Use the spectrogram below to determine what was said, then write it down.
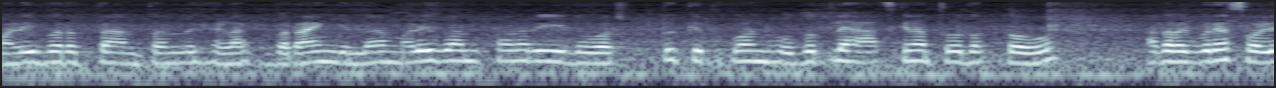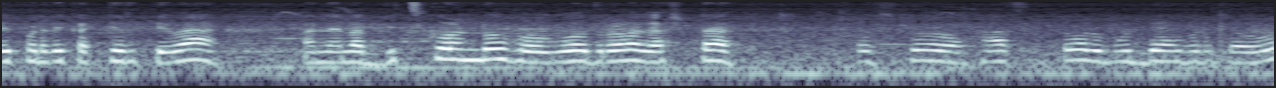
ಮಳೆ ಬರುತ್ತಾ ಅಂತಂದು ಹೇಳಕ್ಕೆ ಬರಂಗಿಲ್ಲ. ಮಳೆ ಬಂತಂದ್ರೆ ಇದು ಅಷ್ಟು ಕಿತ್ಕೊಂಡು ಹೋಗುತ್ತಲೇ ಹಾಸಿಗೆನ ತೋದಕ್ಕವು. ಅದ್ರಾಗ ಬೇರೆ ಸೊಳ್ಳೆ ಪಡೆದು ಕಟ್ಟಿರ್ತೀವ, ಅದನ್ನೆಲ್ಲ ಬಿಚ್ಕೊಂಡು ಹೋಗೋದ್ರೊಳಗೆ ಅಷ್ಟ ಅಷ್ಟು ಹಾಸಿಗೆ ತೋದು ಮುದ್ದೆ ಆಗ್ಬಿಡ್ತಾವು.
